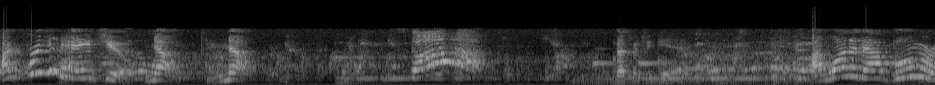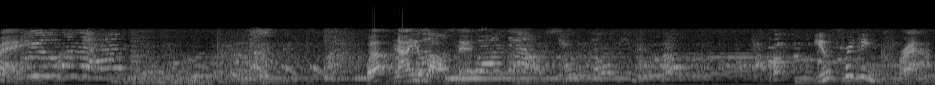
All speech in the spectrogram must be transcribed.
I freaking hate you. No. No. Stop! That's what you get. I wanted that boomerang. Well, now you lost it. You freaking crap.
